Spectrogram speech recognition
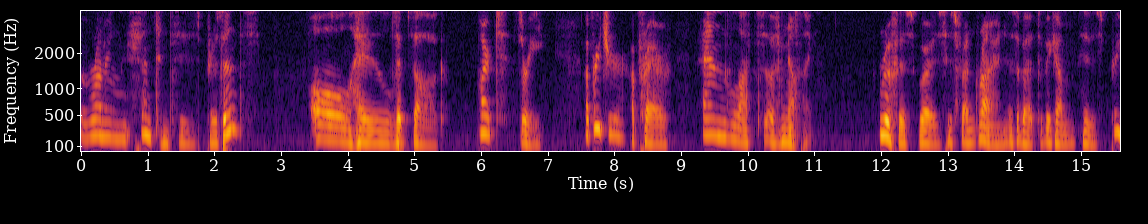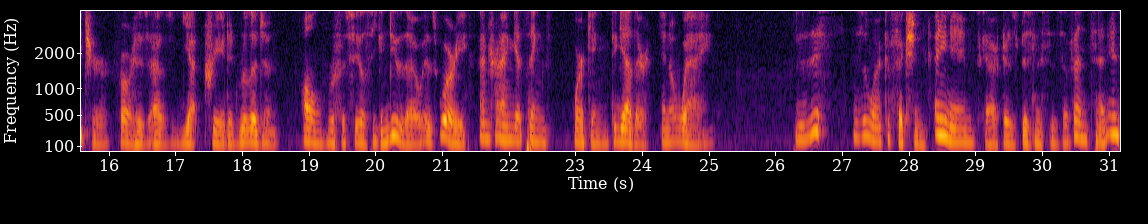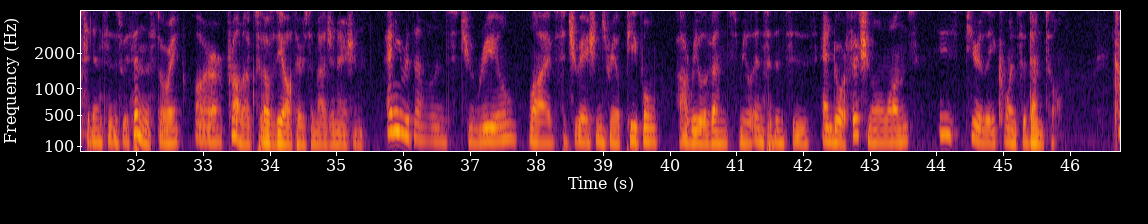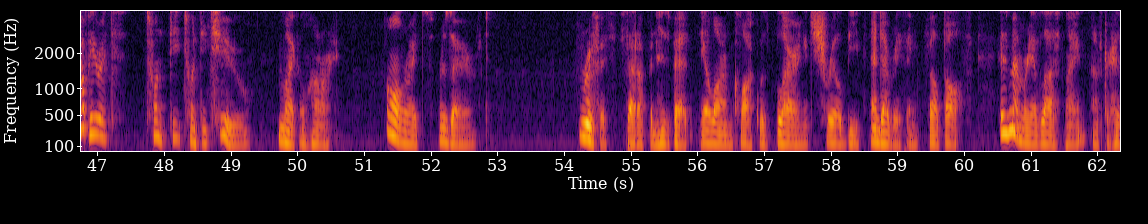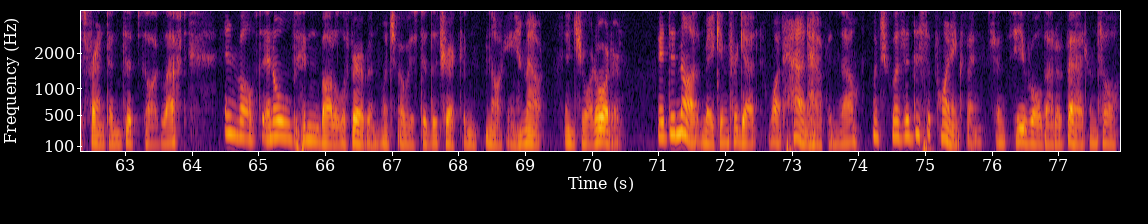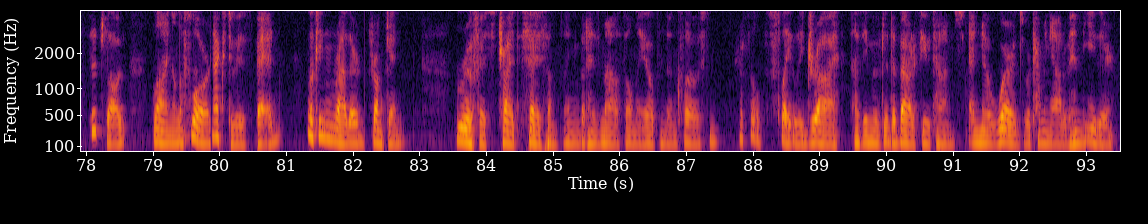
Running Sentences presents All Hail Zipzog, Part 3 A Preacher, a Prayer, and Lots of Nothing. Rufus, worries his friend Ryan is about to become his preacher for his as yet created religion. All Rufus feels he can do, though, is worry and try and get things working together in a way. This is a work of fiction. Any names, characters, businesses, events, and incidences within the story are products of the author's imagination. Any resemblance to real, live situations, real people, uh, real events, real incidences, and or fictional ones is purely coincidental. Copyright 2022 Michael Henry. All rights reserved. Rufus sat up in his bed. The alarm clock was blaring its shrill beep, and everything felt off. His memory of last night, after his friend and Zipzog left, involved an old hidden bottle of bourbon, which always did the trick in knocking him out in short order. It did not make him forget what had happened, though, which was a disappointing thing, since he rolled out of bed and saw Zipzog lying on the floor next to his bed, looking rather drunken Rufus tried to say something, but his mouth only opened and closed, it felt slightly dry as he moved it about a few times, and no words were coming out of him either.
